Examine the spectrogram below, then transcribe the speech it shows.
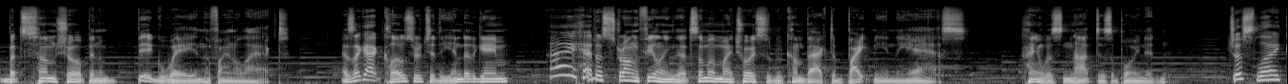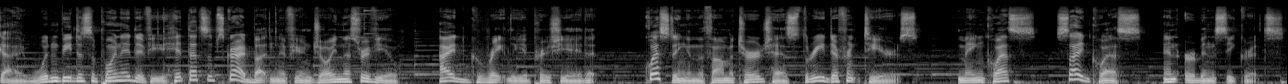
but some show up in a big way in the final act. As I got closer to the end of the game, I had a strong feeling that some of my choices would come back to bite me in the ass. I was not disappointed. Just like I wouldn't be disappointed if you hit that subscribe button if you're enjoying this review. I'd greatly appreciate it. Questing in the Thaumaturge has three different tiers main quests, side quests, and urban secrets.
